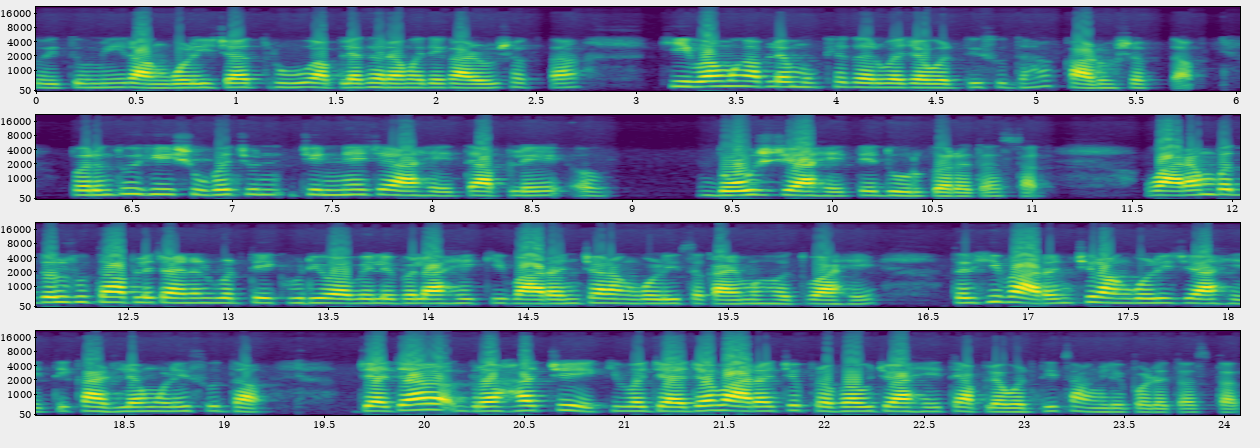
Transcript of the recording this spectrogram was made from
तो तुम्ही रांगोळीच्या थ्रू आपल्या घरामध्ये काढू शकता किंवा मग आपल्या मुख्य दरवाजावरती सुद्धा काढू शकता. परंतु ही शुभचिन चिन्हे जे आहे ते आपले दोष जे आहे ते दूर करत असतात. वारांबद्दल सुद्धा आपल्या चॅनलवरती एक व्हिडिओ अवेलेबल आहे की वारांच्या रांगोळीचं काय महत्त्व आहे. तर ही वारांची रांगोळी जी आहे ती काढल्यामुळे सुद्धा ज्या ज्या ग्रहाचे किंवा ज्या ज्या वाराचे प्रभाव जे आहे ते आपल्यावरती चांगले पडत असतात.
